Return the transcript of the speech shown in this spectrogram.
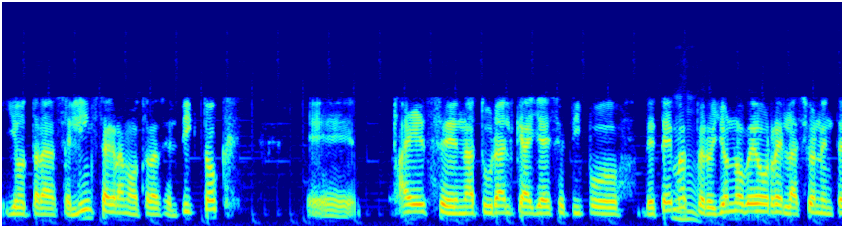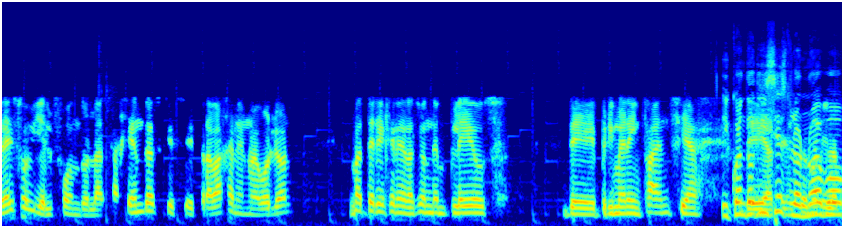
y otras el Instagram, otras el TikTok. Eh, es eh, natural que haya ese tipo de temas, pero yo no veo relación entre eso y el fondo. Las agendas que se trabajan en Nuevo León, materia de generación de empleos, de primera infancia. Y cuando dices lo nuevo,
